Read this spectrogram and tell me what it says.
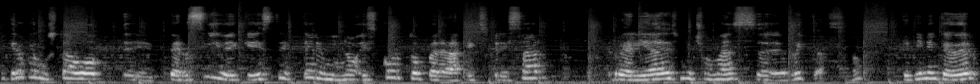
Y creo que Gustavo eh, percibe que este término es corto para expresar realidades mucho más eh, ricas, ¿no? que tienen que ver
